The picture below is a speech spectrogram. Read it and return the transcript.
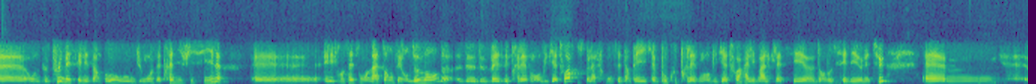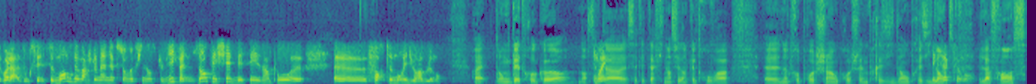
euh, on ne peut plus baisser les impôts, ou du moins c'est très difficile. Euh, et les Français sont en attente et en demande de, de, baisse des prélèvements obligatoires, parce que la France est un pays qui a beaucoup de prélèvements obligatoires, elle est mal classée euh, dans l'OCDE là-dessus. Euh, voilà, donc ce manque de marge de manœuvre sur nos finances publiques va nous empêcher de baisser les impôts fortement et durablement. Ouais, donc d'être record dans cet, état, cet, état, financier dans lequel trouvera euh, notre prochain ou prochaine président ou présidente la France.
